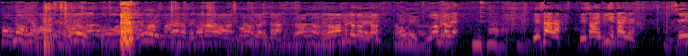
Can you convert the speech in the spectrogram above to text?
ပေါ့မောက်ရပါဘုရားဘယ်လိုမာတော့ဘယ်ကောင်မှပါကိုပြောတယ်သလားဘယ်ကောင်မှမလုပ်တော့နဲ့နော်ဟုတ်ပြီလူကမလုပ်နဲ့ဒီစားတာဒီစားပြီးအတိုက်ပဲ ဆေး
